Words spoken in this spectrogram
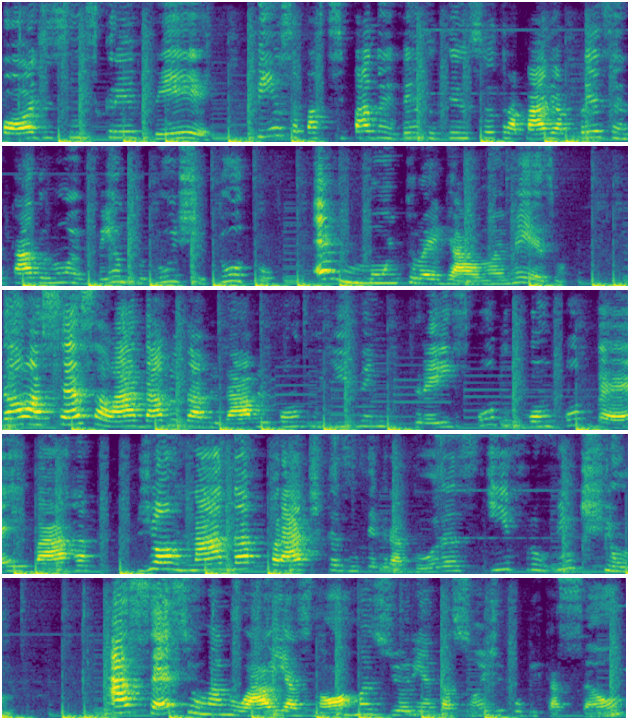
pode se inscrever. Pensa participar do evento, ter o seu trabalho apresentado num evento do Instituto? É muito legal, não é mesmo? Então acessa lá www.idem3.com.br barra Jornada Práticas Integradoras IFRO 21. Acesse o manual e as normas de orientações de publicação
